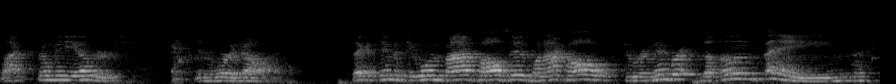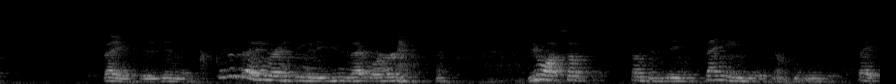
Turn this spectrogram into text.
like so many others in the Word of God. 2 Timothy 1 5, Paul says, When I call to remembrance the unfeigned faith is in me. Isn't that interesting that he used that word? you want some, something being feigned, don't you? It means it's fake.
